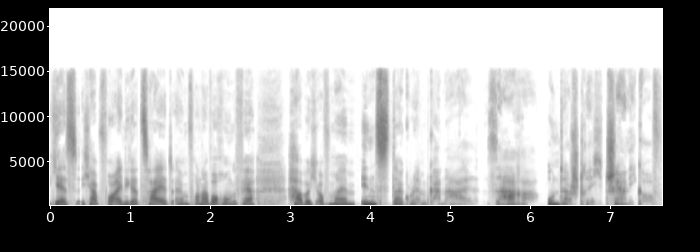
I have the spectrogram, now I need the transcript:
Yes, ich habe vor einiger Zeit, ähm, vor einer Woche ungefähr, habe ich auf meinem Instagram-Kanal Sarah unterstrich Tschernigow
